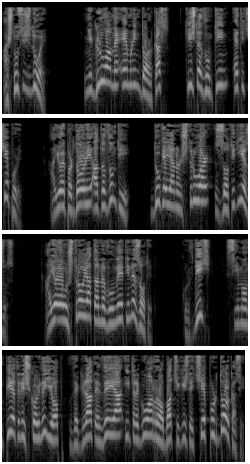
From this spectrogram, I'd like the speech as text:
ashtu siç duhej. Një grua me emrin Dorkas kishte dhuntinë e të qepurit. Ajo e përdori atë dhunti duke ia nënshtruar Zotit Jezus. Ajo e ushtroi atë në vullnetin e Zotit. Kur vdiq, Simon Pjetri shkoi në Jopë dhe gratë e veja i treguan rrobat që kishte qepur Dorkasi.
